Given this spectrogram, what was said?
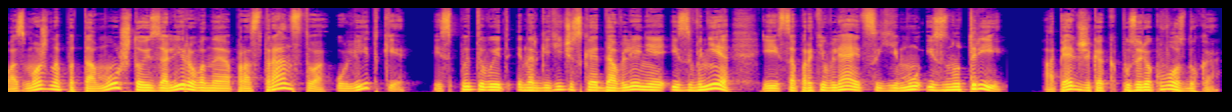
Возможно, потому, что изолированное пространство улитки испытывает энергетическое давление извне и сопротивляется ему изнутри, опять же, как пузырек воздуха.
